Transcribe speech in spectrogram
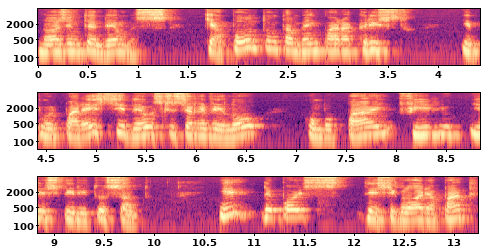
nós entendemos que apontam também para Cristo e por para este Deus que se revelou como Pai, Filho e Espírito Santo. E depois deste Glória à Pátria,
